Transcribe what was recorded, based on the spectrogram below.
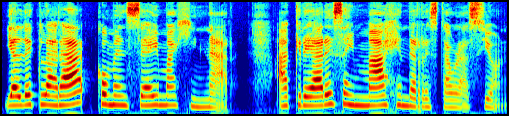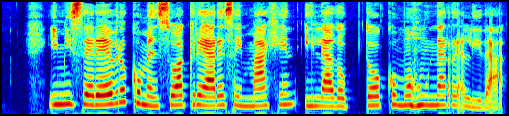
Y al declarar comencé a imaginar, a crear esa imagen de restauración. Y mi cerebro comenzó a crear esa imagen y la adoptó como una realidad.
